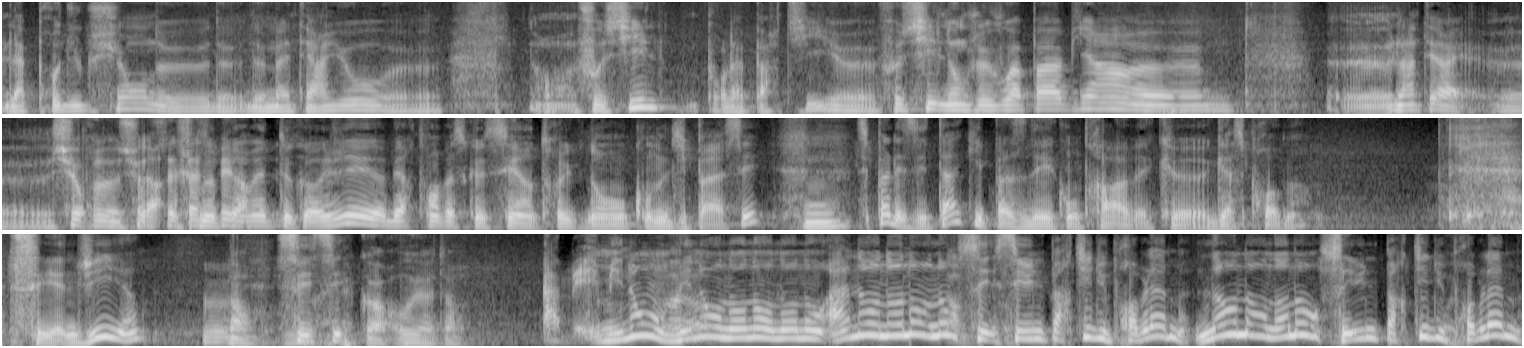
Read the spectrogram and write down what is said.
la production de, matériaux fossiles pour la partie fossile. Donc je ne vois pas bien euh, euh, l'intérêt euh, sur, sur cet. Je me permets de te corriger, Bertrand, parce que c'est un truc qu'on ne dit pas assez. Hmm. C'est pas les États qui passent des contrats avec Gazprom. Hein. C'est Engie. Hein. Non, c'est d'accord. Oui, attends. Ah mais, mais, non, mais non, non, non, non, non. Ah non, non, non, non, c'est une partie du problème. Non, non, non, non, c'est une partie du problème.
